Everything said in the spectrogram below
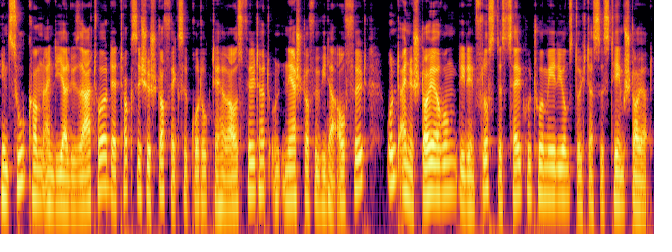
Hinzu kommen ein Dialysator, der toxische Stoffwechselprodukte herausfiltert und Nährstoffe wieder auffüllt, und eine Steuerung, die den Fluss des Zellkulturmediums durch das System steuert.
